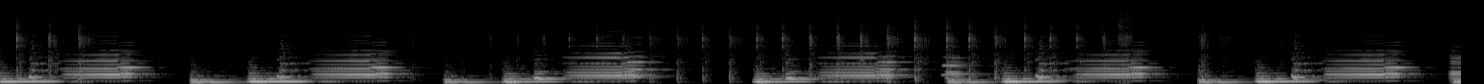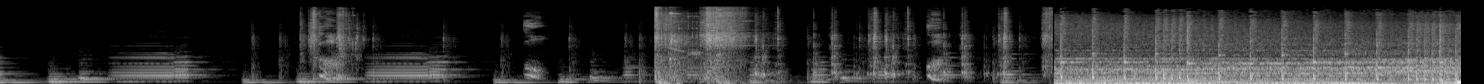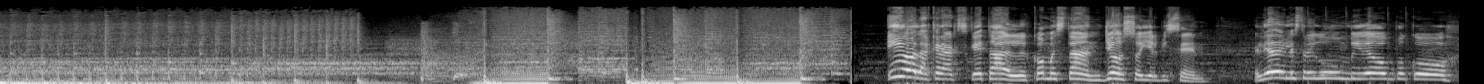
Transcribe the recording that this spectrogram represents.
Y hola cracks, ¿qué tal? ¿Cómo están? Yo soy el Vicen. El día de hoy les traigo un video un poco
